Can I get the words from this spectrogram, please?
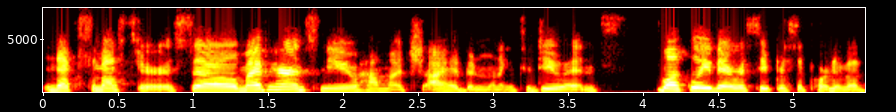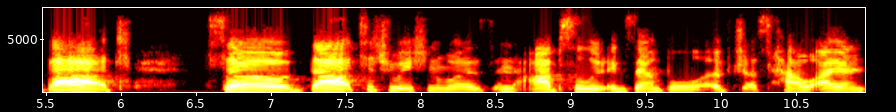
next semester. So my parents knew how much I had been wanting to do it, and luckily they were super supportive of that. So that situation was an absolute example of just how I un-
